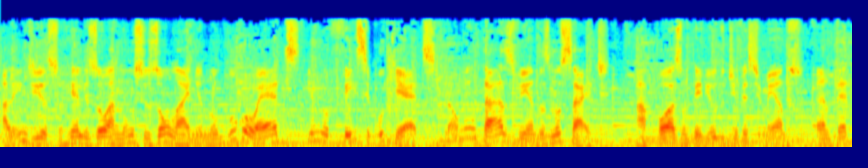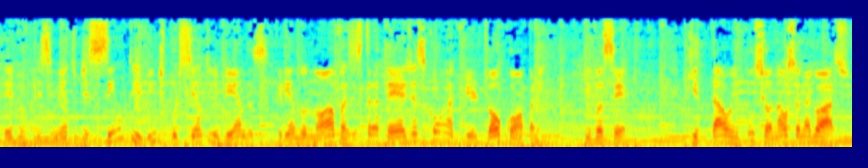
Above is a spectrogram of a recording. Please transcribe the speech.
Além disso, realizou anúncios online no Google Ads e no Facebook Ads para aumentar as vendas no site. Após um período de investimentos, André teve um crescimento de 120% em vendas, criando novas estratégias com a Virtual Company. E você? Que tal impulsionar o seu negócio?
